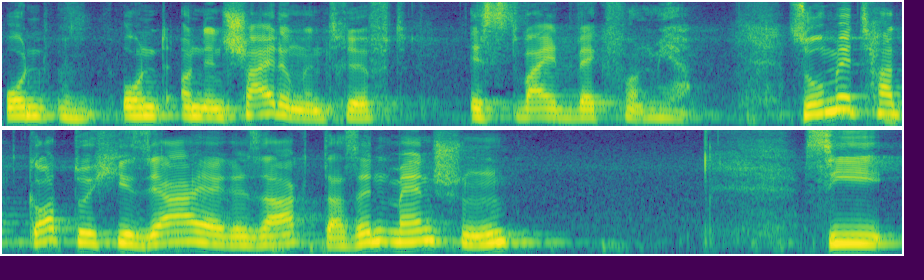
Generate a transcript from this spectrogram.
und, und, und Entscheidungen trifft, ist weit weg von mir. Somit hat Gott durch Jesaja gesagt, da sind Menschen, sie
